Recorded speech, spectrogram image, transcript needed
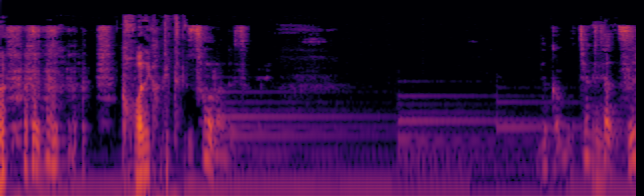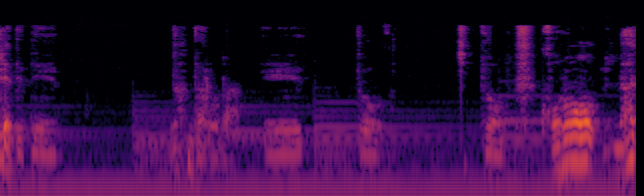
壊れかけてる。そうなんですよね。なんかむちゃくちゃずれてて、なんだろうな、えーっと、ちょっと、このラ、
